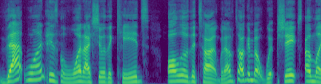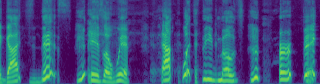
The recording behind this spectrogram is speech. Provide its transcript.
That one is the one I show the kids all of the time. When I'm talking about whip shapes, I'm like, guys, this is a whip that was the most perfect.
